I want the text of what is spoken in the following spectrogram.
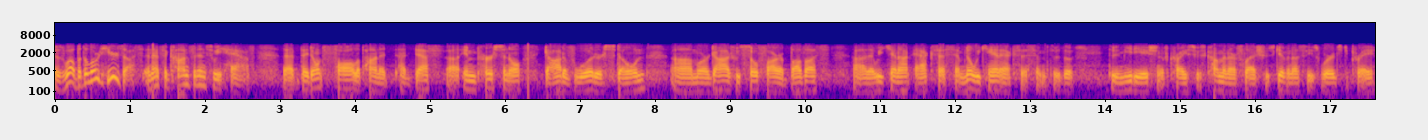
as well. But the Lord hears us, and that's a confidence we have that they don't fall upon a, a deaf, uh, impersonal God of wood or stone, um, or a God who's so far above us uh, that we cannot access Him. No, we can access Him through the through the mediation of Christ, who's come in our flesh, who's given us these words to pray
